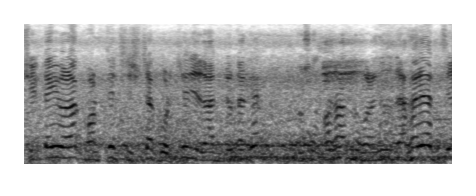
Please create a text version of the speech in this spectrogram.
সেটাই ওরা করতে চেষ্টা করছে যে রাজ্যটাকে অশান্ত করে কিন্তু দেখা যাচ্ছে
